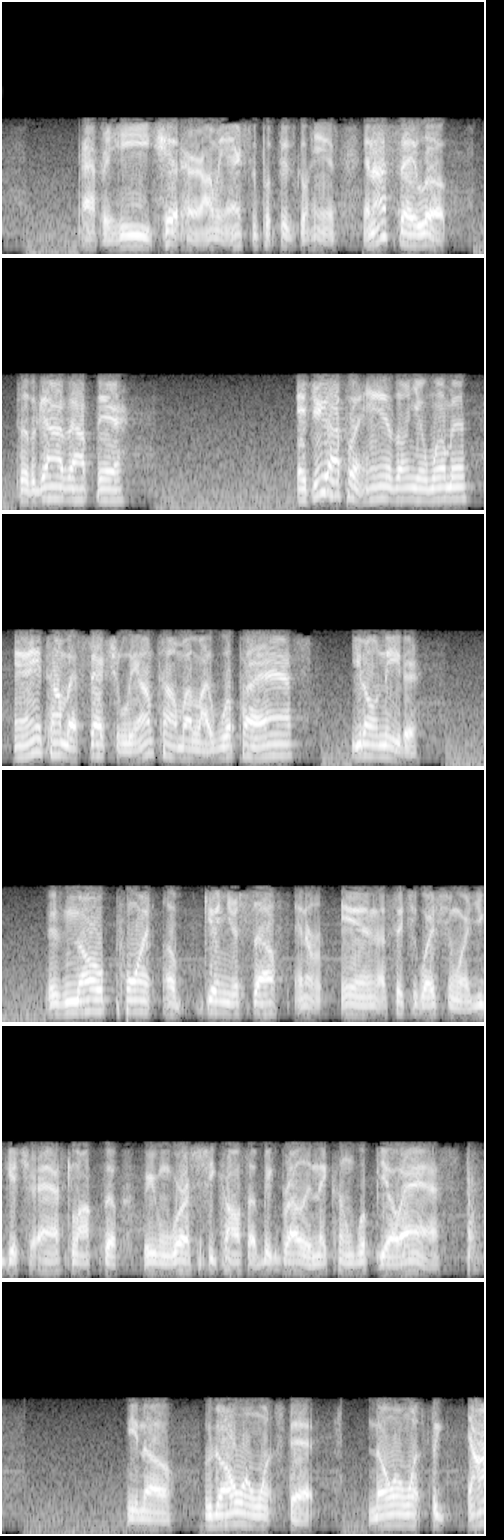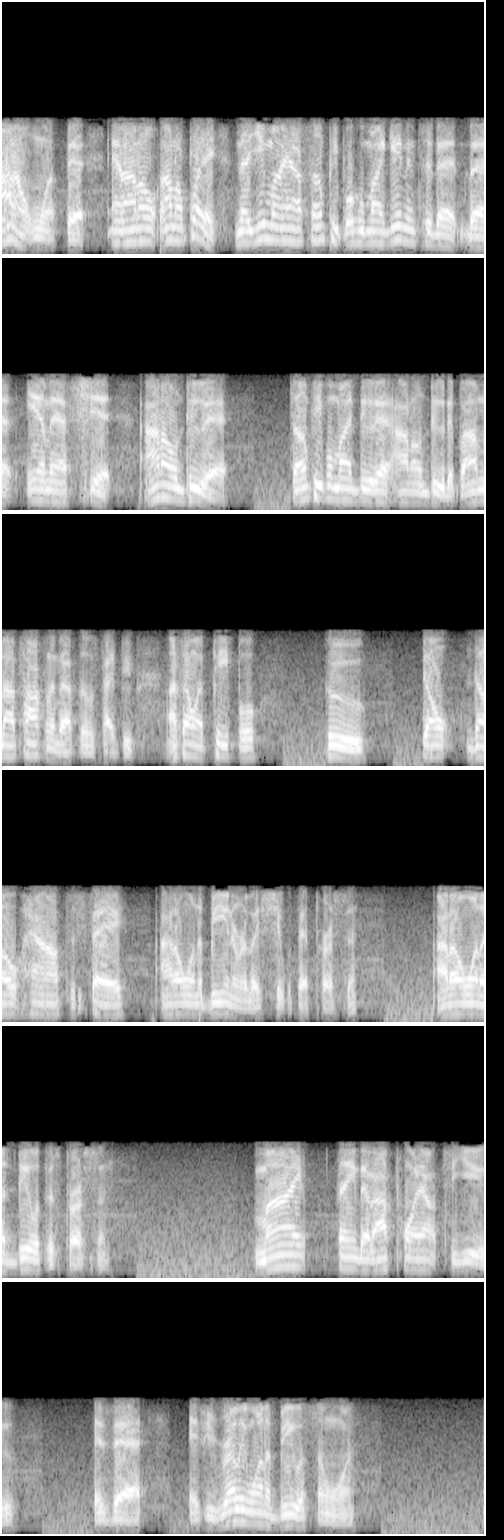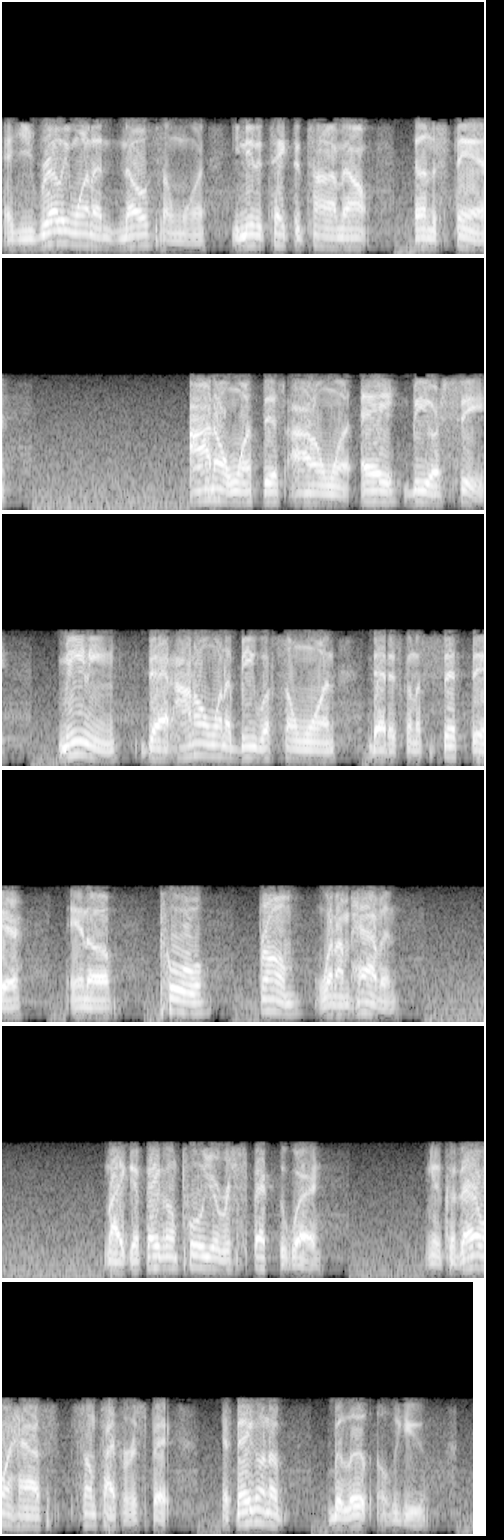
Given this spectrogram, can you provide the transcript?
after he hit her. I mean, actually put physical hands. And I say, look, to the guys out there, if you gotta put hands on your woman, and I ain't talking about sexually, I'm talking about like whoop her ass, you don't need her. There's no point of getting yourself in a in a situation where you get your ass locked up, or even worse, she calls her big brother and they come whoop your ass. You know, no one wants that. No one wants to. I don't want that, and I don't. I don't play. Now you might have some people who might get into that that MS shit. I don't do that. Some people might do that. I don't do that. But I'm not talking about those type of people. I'm talking about people who don't know how to say, I don't want to be in a relationship with that person. I don't want to deal with this person. My thing that I point out to you is that if you really want to be with someone, and you really want to know someone, you need to take the time out to understand I don't want this, I don't want A, B, or C. Meaning that I don't want to be with someone that is going to sit there and uh pull from what I'm having. Like if they're going to pull your respect away, you know, because everyone has some type of respect. If they're going to belittle you,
